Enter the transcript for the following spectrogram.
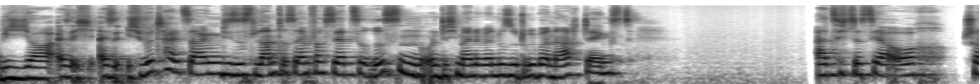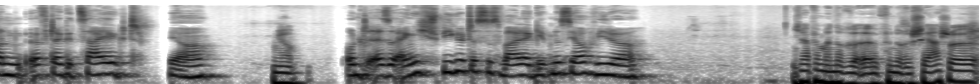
ja, also ich, also ich würde halt sagen, dieses Land ist einfach sehr zerrissen. Und ich meine, wenn du so drüber nachdenkst, hat sich das ja auch schon öfter gezeigt, ja. Ja. Und also eigentlich spiegelt es das Wahlergebnis ja auch wieder. Ich habe für, meine, äh, für eine Recherche,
